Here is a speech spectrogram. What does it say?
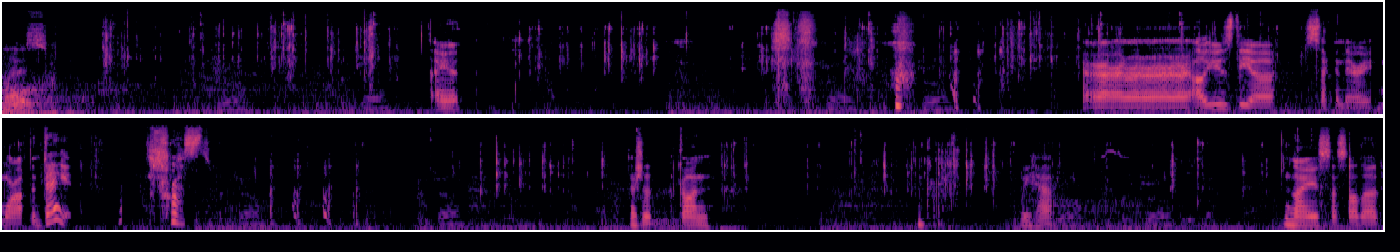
Nice. It. Alright, alright, alright, alright. I'll use the uh, secondary more often. Dang it! Trust. There's a gun. Okay. We have. Nice, I saw that.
